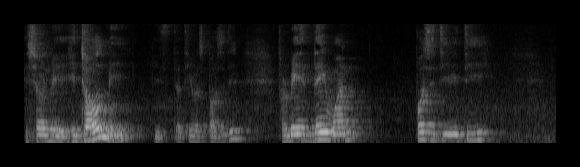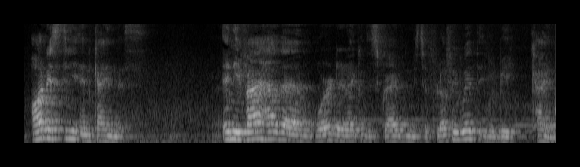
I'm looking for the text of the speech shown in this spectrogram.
he showed me. He told me that he was positive. For me, day one, positivity, honesty, and kindness. And if I had a word that I could describe Mr. Fluffy with, it would be kind.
